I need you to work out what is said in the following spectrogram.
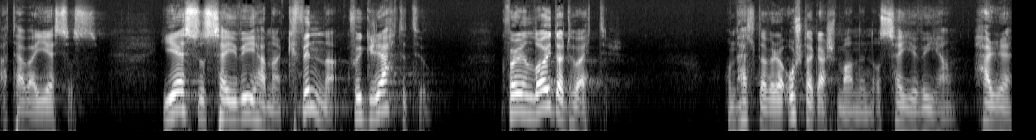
at det var Jesus. Jesus sier vi henne, kvinna, hvor grete du? Hvor en løyder du etter? Hon helt av vera orstagarsmannen og sier vi han, Herre,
